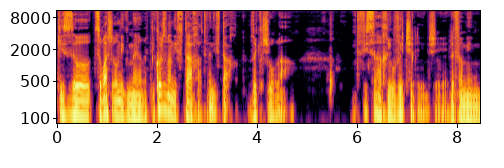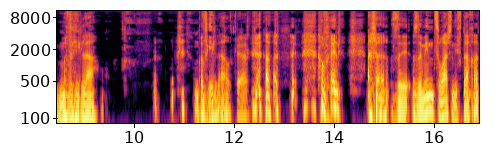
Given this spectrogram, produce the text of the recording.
כי זו צורה שלא נגמרת, היא כל הזמן נפתחת ונפתחת, זה קשור לתפיסה החיובית שלי, שלפעמים מבהילה. מבהילה אותי. כן. אבל זה, זה מין צורה שנפתחת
